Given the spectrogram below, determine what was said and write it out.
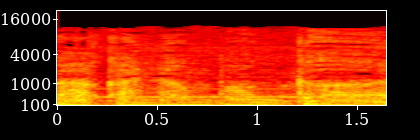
Bangka ka ng bangkay.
